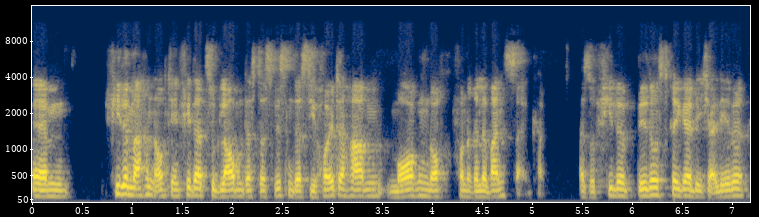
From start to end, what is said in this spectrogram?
Ähm, viele machen auch den Fehler zu glauben, dass das Wissen, das sie heute haben, morgen noch von Relevanz sein kann. Also viele Bildungsträger, die ich erlebe,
